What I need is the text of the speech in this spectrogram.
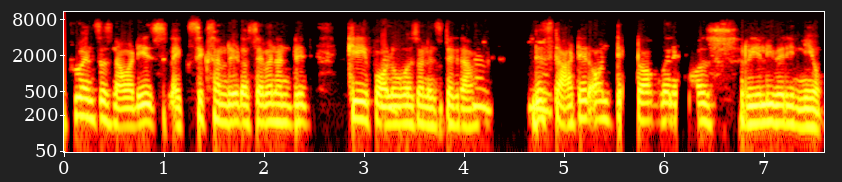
influencers nowadays, like 600 or 700k Hmm. followers on Instagram, Hmm. they Hmm. started on TikTok when it was really very new.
